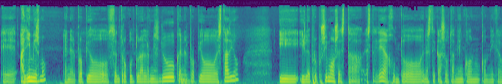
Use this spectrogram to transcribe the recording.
eh, allí mismo, en el propio Centro Cultural Ernest Lluch, en el propio estadio, y, y le propusimos esta, esta idea, junto en este caso también con, con Miquel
